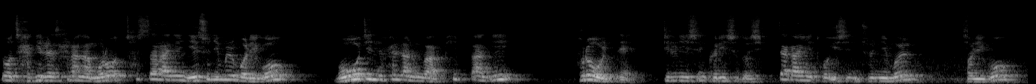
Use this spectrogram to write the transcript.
또 자기를 사랑함으로 첫사랑인 예수님을 버리고 모진 환란과 핍박이 불어올 때 진리신 그리스도 십자가에 도이신 주님을 버리고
